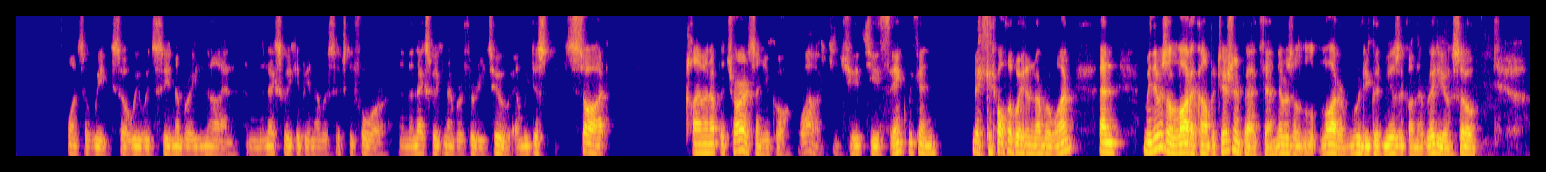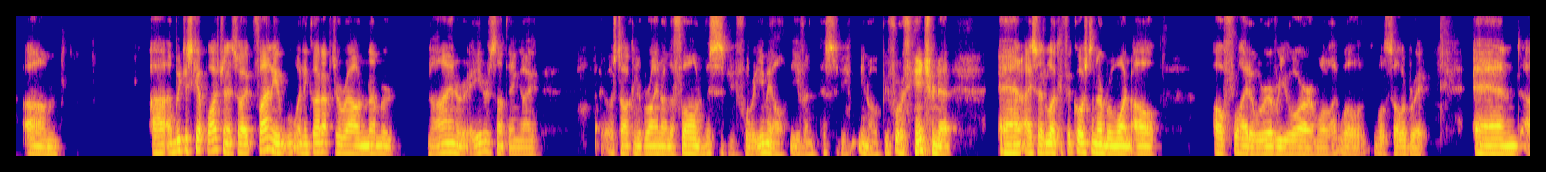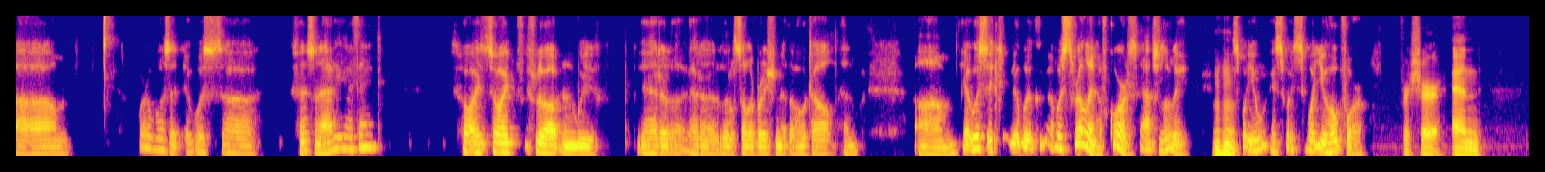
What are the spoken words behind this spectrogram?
once a week. So we would see number 89, and the next week it'd be number 64, and the next week number 32, and we just saw it climbing up the charts. And you go, "Wow, you, do you think we can make it all the way to number one. And I mean, there was a lot of competition back then. There was a lot of really good music on the radio. So, um, uh, and we just kept watching it. So I finally, when it got up to around number nine or eight or something, I, I was talking to Bryan on the phone. This is before email, even. This is you know before the internet. And I said, look, if it goes to number one, I'll I'll fly to wherever you are, and we'll we'll we'll celebrate. And um, where was it? It was uh, Cincinnati, I think. So I so I flew out and we had a had a little celebration at the hotel, and um, it was it was it was thrilling. Of course, absolutely. Mm-hmm. It's what you it's, it's what you hope for. For sure, and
